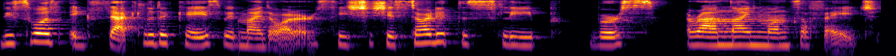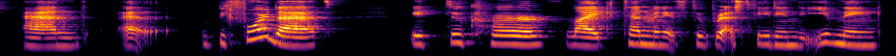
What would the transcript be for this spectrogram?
This was exactly the case with my daughter. She, she started to sleep worse around nine months of age, and uh, before that, it took her like 10 minutes to breastfeed in the evening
